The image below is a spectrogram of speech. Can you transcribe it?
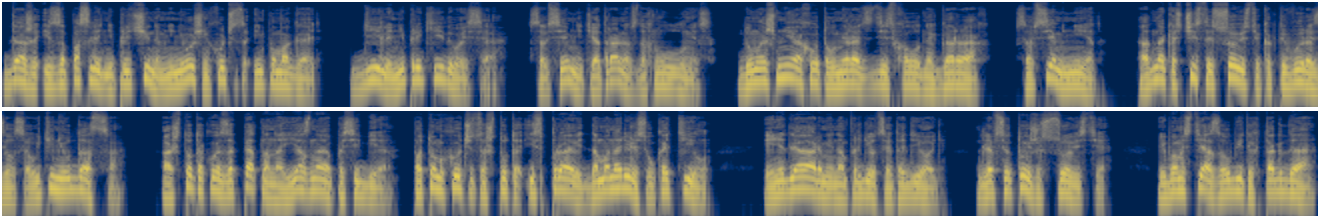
даже из-за последней причины мне не очень хочется им помогать. «Дилли, не прикидывайся!» Совсем не театрально вздохнул Лумис. «Думаешь, мне охота умирать здесь, в холодных горах? Совсем нет. Однако с чистой совестью, как ты выразился, уйти не удастся. А что такое запятнано, я знаю по себе. Потом хочется что-то исправить, да монорельс укатил. И не для армии нам придется это делать. Для все той же совести. Ибо мстя за убитых тогда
